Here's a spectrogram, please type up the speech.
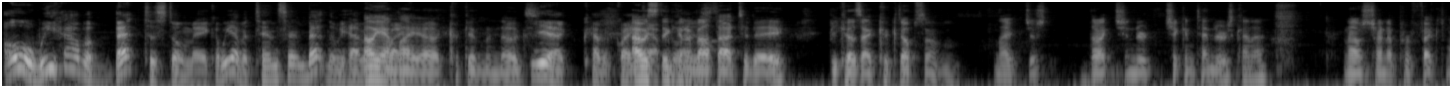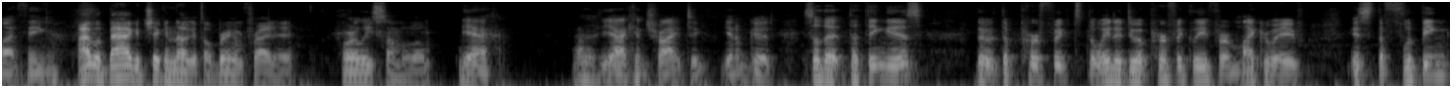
Oh, we have a bet to still make. We have a ten cent bet that we haven't. Oh yeah, quite, my uh, cooking the nugs. yeah, haven't quite. I was thinking about that today because I cooked up some like just they're like chinder, chicken tenders kind of, and I was trying to perfect my thing. I have a bag of chicken nuggets. I'll bring them Friday, or at least some of them. Yeah, uh, yeah, I can try to get them good. So the the thing is, the the perfect the way to do it perfectly for a microwave is the flipping,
